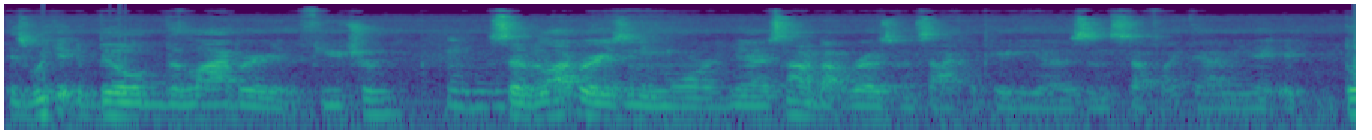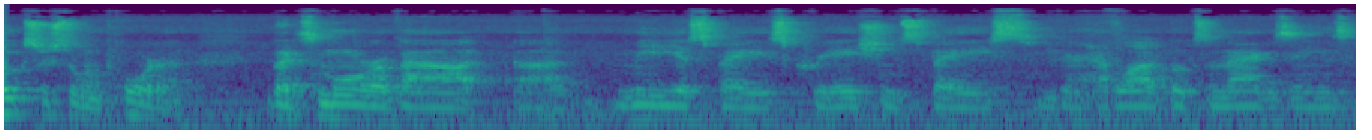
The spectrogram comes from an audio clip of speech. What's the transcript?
is we get to build the library of the future. So the libraries anymore, you know, it's not about rows of encyclopedias and stuff like that. I mean, it, it, books are still important, but it's more about uh, media space, creation space. You're going to have a lot of books and magazines,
